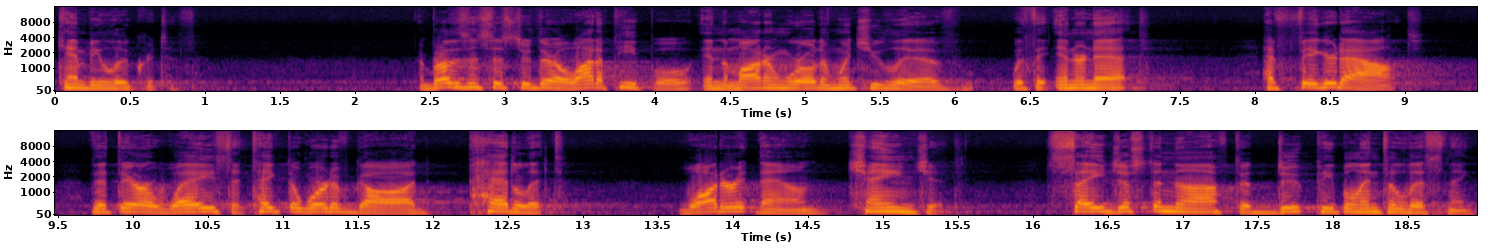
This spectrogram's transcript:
can be lucrative. And, brothers and sisters, there are a lot of people in the modern world in which you live with the internet have figured out that there are ways to take the Word of God, peddle it, water it down, change it, say just enough to dupe people into listening,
